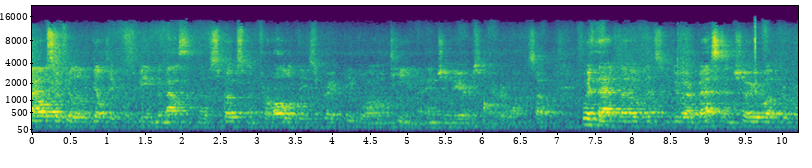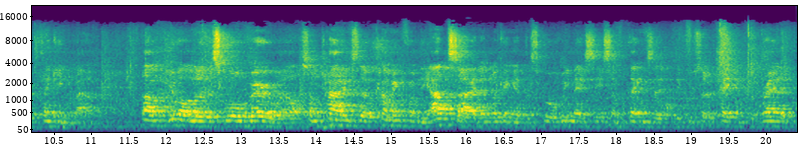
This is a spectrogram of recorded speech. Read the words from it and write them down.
I also feel a little guilty for being the mouth of spokesman for all of these great people on the team, and engineers and everyone. So with that, though, let's do our best and show you what we're thinking about. Um, you all know the school very well. Sometimes, though, coming from the outside and looking at the school, we may see some things that, that we've sort of taken for granted.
